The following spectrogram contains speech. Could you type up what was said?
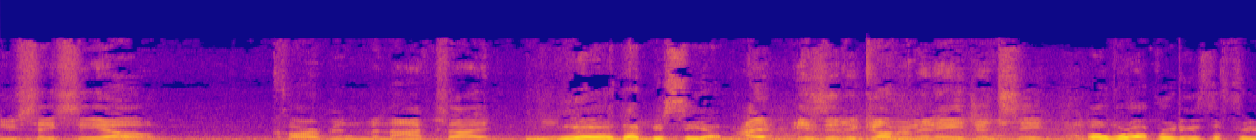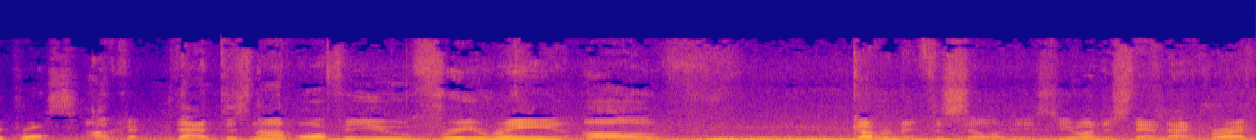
You say CO, carbon monoxide? No, that'd be CM. I, is it a government agency? Oh, we're operating as the free press. Okay. That does not offer you free reign of government facilities. You understand that, correct?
